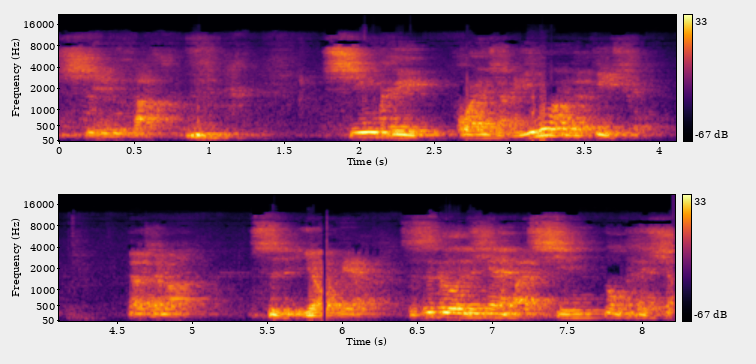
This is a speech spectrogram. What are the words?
心大，心可以观想一万个地球，了解吗？是你要不要？只是各位现在把心弄太小。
